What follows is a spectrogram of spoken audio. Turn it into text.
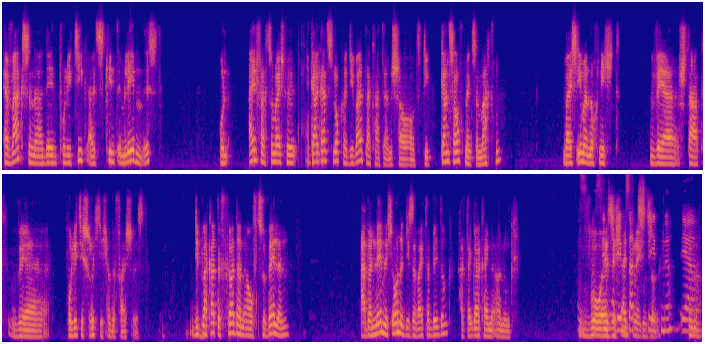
Erwachsener, der in Politik als Kind im Leben ist und einfach zum Beispiel gar ganz locker die Wahlplakate anschaut, die ganz aufmerksam machen, weiß immer noch nicht, wer stark, wer politisch richtig oder falsch ist. Die Plakate fördern auf zu wählen, aber nämlich ohne diese Weiterbildung hat er gar keine Ahnung, was, wo was er sich dem Satz steht, soll. Ne? Ja, genau.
